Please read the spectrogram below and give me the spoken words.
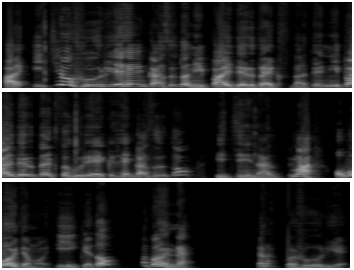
はい。1をフーリエ変換すると 2π デルタ x になって、2π デルタ x をフーリエ変換すると1になるって。まあ、覚えてもいいけど、まあ、こういうふうにね。やな。これフーリエ。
